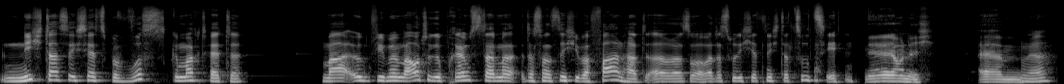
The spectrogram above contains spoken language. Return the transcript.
Nicht, dass ich es jetzt bewusst gemacht hätte. Mal irgendwie mit dem Auto gebremst, dass man es nicht überfahren hat oder so, aber das würde ich jetzt nicht dazu zählen. Ja, auch nicht. Ähm, ja.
